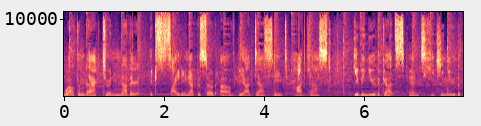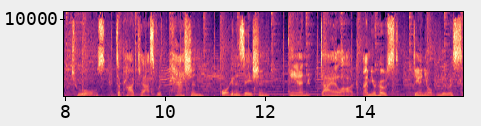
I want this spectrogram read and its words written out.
Welcome back to another exciting episode of the Audacity to Podcast, giving you the guts and teaching you the tools to podcast with passion, organization, and dialogue. I'm your host, Daniel Lewis,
